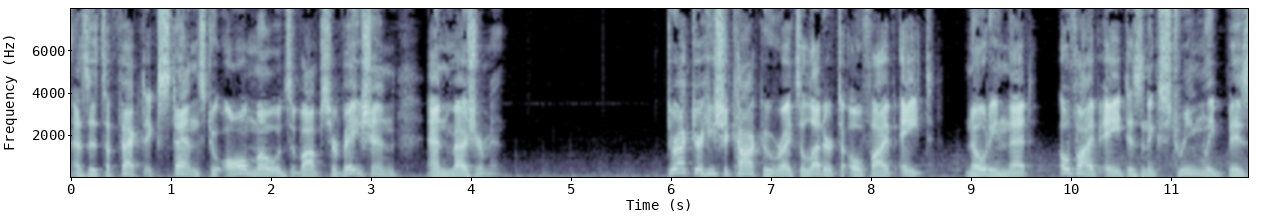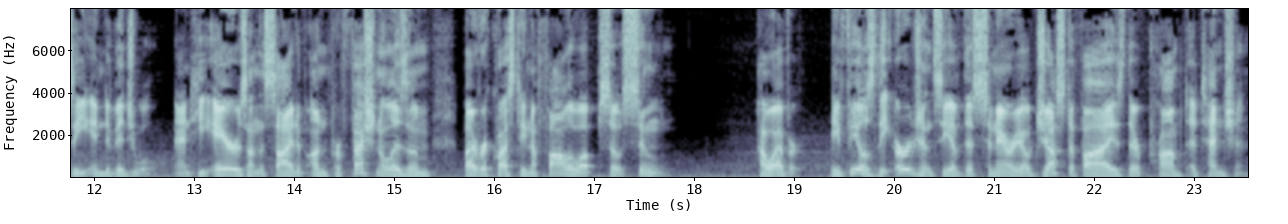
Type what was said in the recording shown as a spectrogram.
as its effect extends to all modes of observation and measurement. Director Hishikaku writes a letter to O5-8, noting that O5-8 is an extremely busy individual, and he errs on the side of unprofessionalism by requesting a follow up so soon. However, he feels the urgency of this scenario justifies their prompt attention.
